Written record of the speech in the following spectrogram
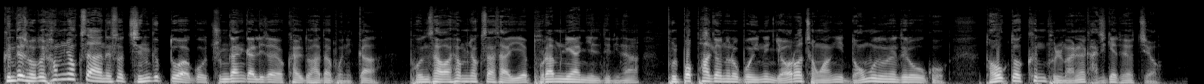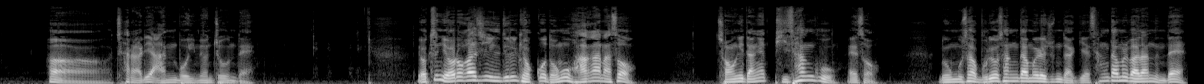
근데 저도 협력사 안에서 진급도 하고 중간 관리자 역할도 하다 보니까 본사와 협력사 사이에 불합리한 일들이나 불법 파견으로 보이는 여러 정황이 너무 눈에 들어오고 더욱더 큰 불만을 가지게 되었죠. 아, 차라리 안 보이면 좋은데. 여튼 여러 가지 일들을 겪고 너무 화가 나서 정의당의 비상구에서 노무사 무료 상담을 해준다기에 상담을 받았는데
